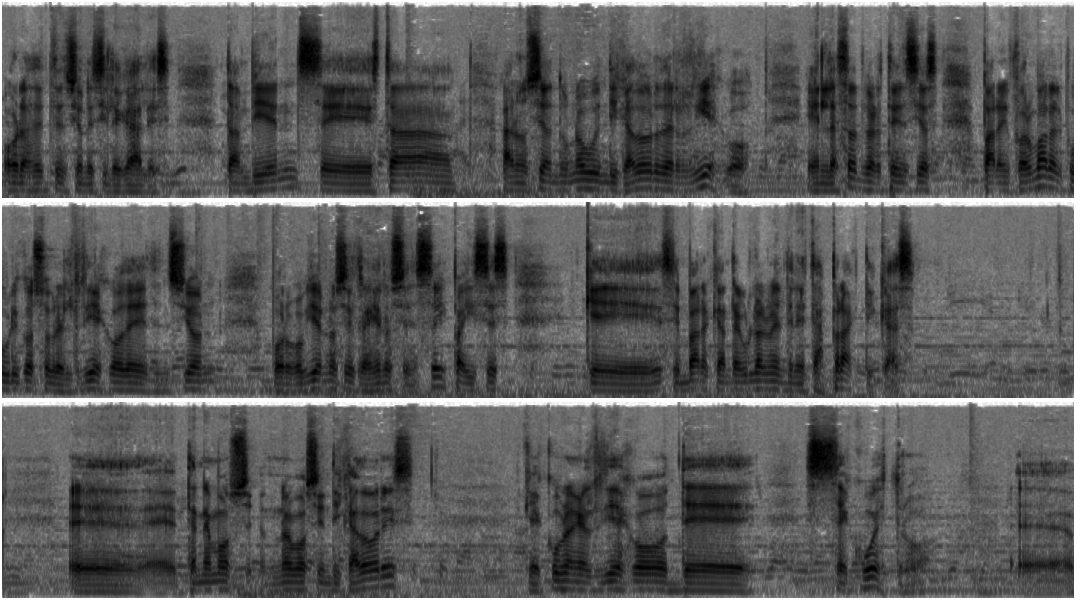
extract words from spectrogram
o las detenciones ilegales. También se está anunciando un nuevo indicador de riesgo en las advertencias para informar al público sobre el riesgo de detención por gobiernos extranjeros en seis países que se embarcan regularmente en estas prácticas. Eh, tenemos nuevos indicadores que cubren el riesgo de secuestro eh,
